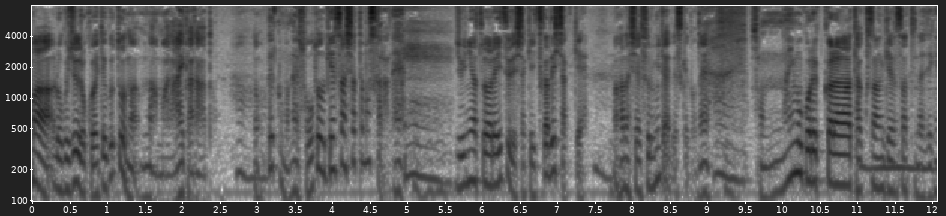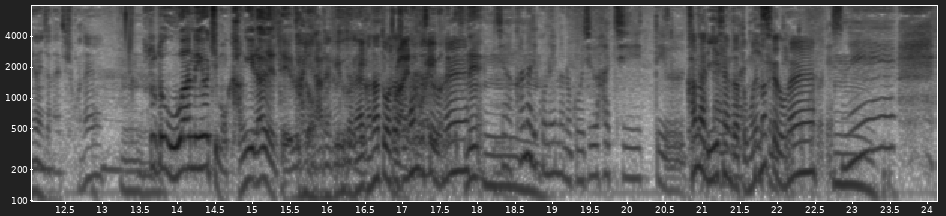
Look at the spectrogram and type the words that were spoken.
まあ、60ドル超えていくというのは、まあ、ないかなと。でもペックもね、相当減産しちゃってますからね、えー、12月あれ、いつでしたっけ、5日でしたっけ、うん、話し合いするみたいですけどね、はい、そんなにもこれからたくさん減産っていうのはできないんじゃないでしょうかね。うん、すると、上値余地も限られていると限られるんじゃないかなと私は思うんですけどね。ねじゃあ、かなりこの今の58っていう、かなりいい線だと思いますけどね。いいですね。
